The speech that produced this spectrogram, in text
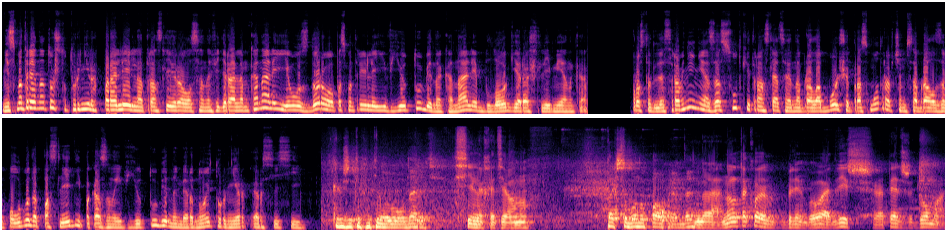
Несмотря на то, что турнир параллельно транслировался на федеральном канале, его здорово посмотрели и в Ютубе на канале блогера Шлеменко. Просто для сравнения, за сутки трансляция набрала больше просмотров, чем собрал за полгода последний показанный в Ютубе номерной турнир RCC. Как же ты хотел его ударить? Сильно хотел, ну. Так, чтобы он упал прям, да? Да, ну такое, блин, бывает. Видишь, опять же, дома,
